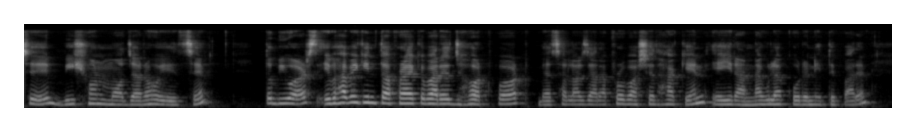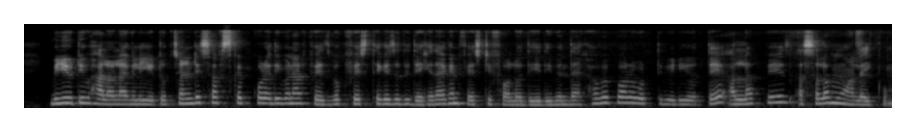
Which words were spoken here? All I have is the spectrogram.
চেয়ে ভীষণ মজার হয়েছে। তো ভিউয়ার্স এভাবে কিন্তু আপনারা একেবারে ঝটপট ব্যাচেলার যারা প্রবাসে থাকেন, এই রান্নাগুলো করে নিতে পারেন। ভিডিওটি ভালো লাগলে ইউটিউব চ্যানেলটি সাবস্ক্রাইব করে দেবেন আর ফেসবুক পেজ থেকে যদি দেখে থাকেন পেজটি ফলো দিয়ে দিবেন। দেখা হবে পরবর্তী ভিডিওতে। আল্লাহ হাফেজ। আসসালামু আলাইকুম।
